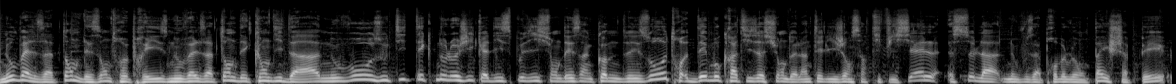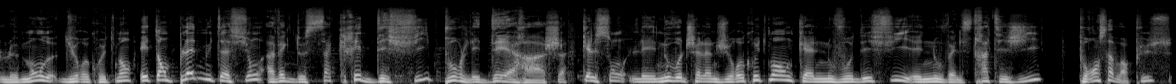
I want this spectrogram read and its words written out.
Nouvelles attentes des entreprises, nouvelles attentes des candidats, nouveaux outils technologiques à disposition des uns comme des autres, démocratisation de l'intelligence artificielle, cela ne vous a probablement pas échappé, le monde du recrutement est en pleine mutation avec de sacrés défis pour les DRH. Quels sont les nouveaux challenges du recrutement? Quels nouveaux défis et nouvelles stratégies? Pour en savoir plus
